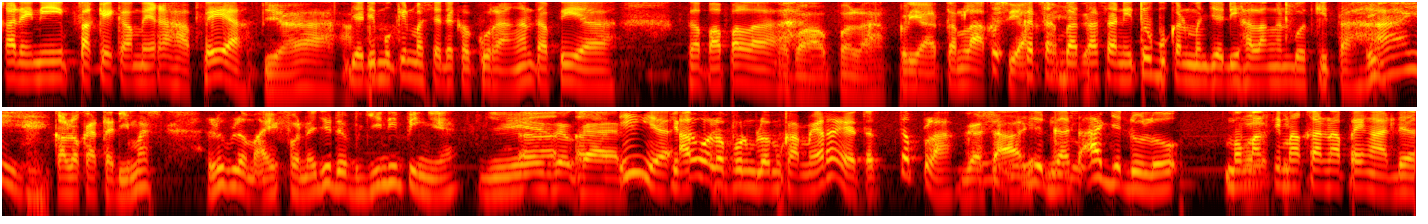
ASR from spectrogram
karena ini pakai kamera HP ya juga. ya jadi mungkin masih ada kekurangan tapi ya nggak apa-apa lah nggak apa-apa lah kelihatan lah aksi keterbatasan itu bukan menjadi halangan buat kita Hai. Kalau kata Dimas, lu belum iPhone aja udah begini ping ya, gitu kan? iya, Kita walaupun belum kamera ya tetep lah, gas aja Iya, dulu. gas aja dulu memaksimalkan apa yang ada.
